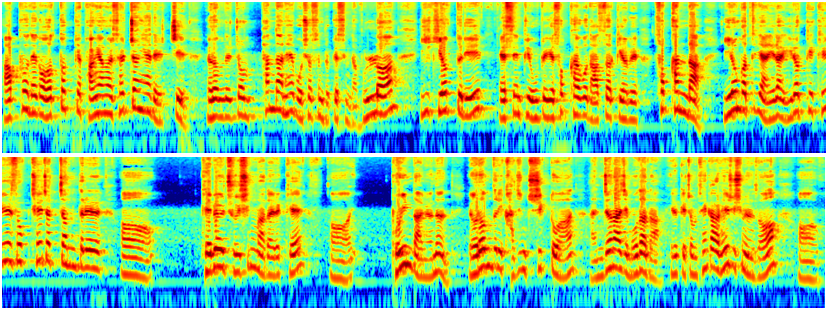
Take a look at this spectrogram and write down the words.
앞으로 내가 어떻게 방향을 설정해야 될지 여러분들이 좀 판단해 보셨으면 좋겠습니다. 물론 이 기업들이 S&P 500에 속하고 나스닥 기업에 속한다. 이런 것들이 아니라 이렇게 계속 최저점들을 어 개별 주식마다 이렇게 어 보인다면은 여러분들이 가진 주식 또한 안전하지 못하다 이렇게 좀 생각을 해주시면서 어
